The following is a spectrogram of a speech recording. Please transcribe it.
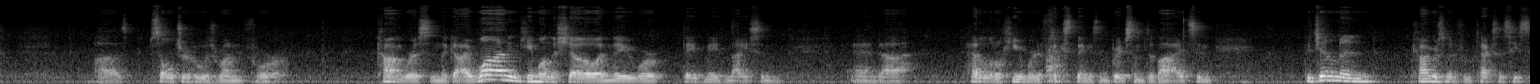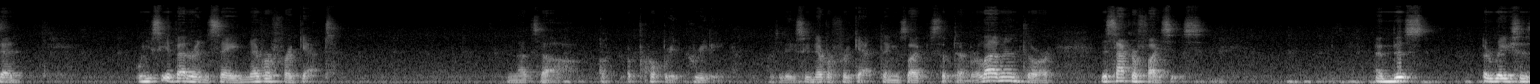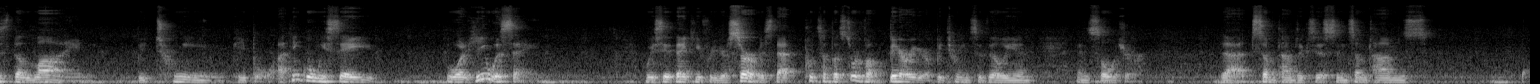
uh, soldier who was running for Congress, and the guy won and came on the show, and they were they made nice and and uh, had a little humor to fix things and bridge some divides. And the gentleman, congressman from Texas, he said, when you see a veteran, say never forget, and that's a, a appropriate greeting today. So you never forget things like September 11th or the sacrifices. And this erases the line between people. I think when we say what he was saying, we say thank you for your service, that puts up a sort of a barrier between civilian and soldier that sometimes exists and sometimes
